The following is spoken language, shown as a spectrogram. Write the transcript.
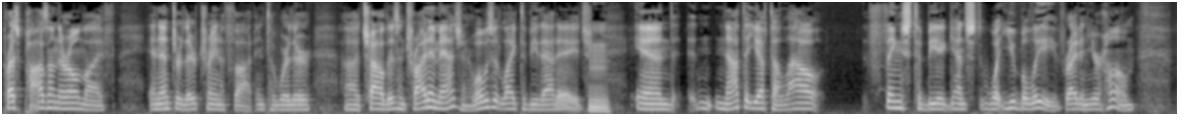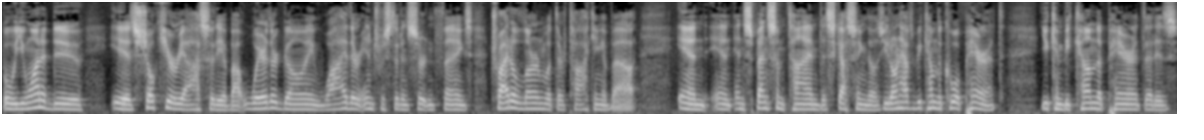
press pause on their own life, and enter their train of thought into where their uh, child is and try to imagine what was it like to be that age. Mm. And not that you have to allow things to be against what you believe, right, in your home, but what you want to do is show curiosity about where they're going, why they're interested in certain things, try to learn what they're talking about and, and, and spend some time discussing those. You don't have to become the cool parent. You can become the parent that is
